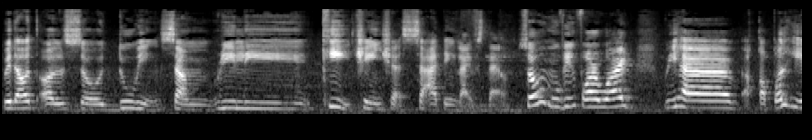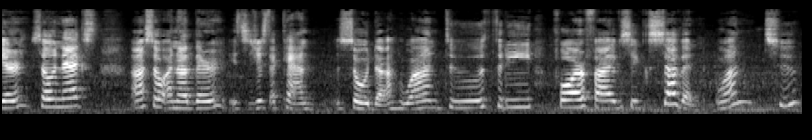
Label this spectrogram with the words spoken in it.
without also doing some really key changes sa ating lifestyle. So, moving forward, we have a couple here. So, next, uh, so another, it's just a canned soda. One, two, three, four, five, six, seven. One, two,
